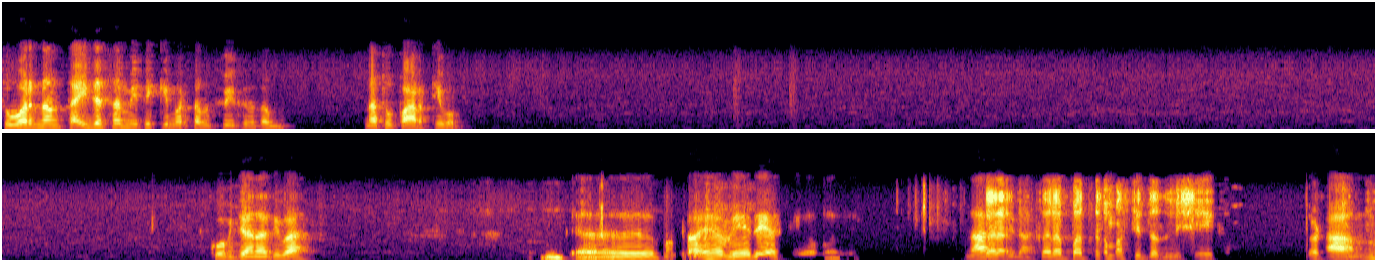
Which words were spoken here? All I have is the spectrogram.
सुवर्णं तैजसम् इति किमर्थं स्वीकृतं न तु पार्थिवम्। कोऽपि जानाति वा? प्रायः वेदे अस्ति वा करपत्रमस्ति तद्विषये आम्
